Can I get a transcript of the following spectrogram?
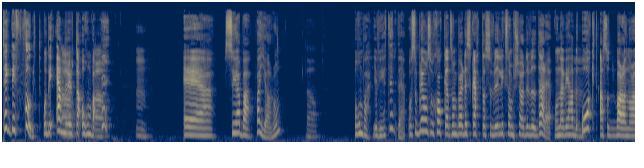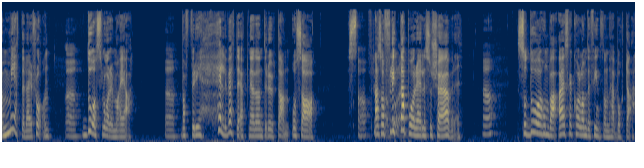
Tänk det är fullt och det är en ruta och hon bara eh, Så jag bara, vad gör hon? Och hon bara, jag vet inte. Och så blev hon så chockad så hon började skratta så vi liksom körde vidare. Och när vi hade åkt, alltså bara några meter därifrån, Ja. då slår det Maja. Ja. Varför i helvete öppnade jag inte rutan och sa, Ja, alltså på flytta det. på det eller så kör jag över dig. Så då hon bara, "Ah, jag ska kolla om det finns någon här borta.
